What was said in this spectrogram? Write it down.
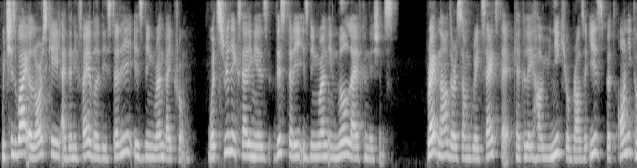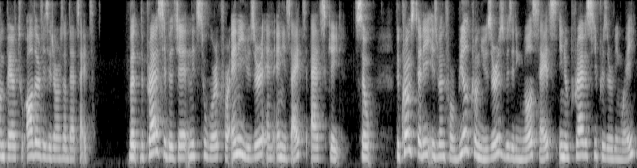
Which is why a large-scale identifiability study is being run by Chrome. What's really exciting is this study is being run in real-life conditions. Right now, there are some great sites that calculate how unique your browser is, but only compared to other visitors of that site. But the privacy budget needs to work for any user and any site at scale. So the Chrome study is run for real Chrome users visiting real sites in a privacy-preserving way.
